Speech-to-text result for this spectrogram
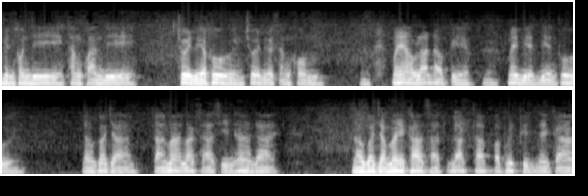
เป็นคนดีทำความดี ช่วยเหลือผู้อื่น ช่วยเหลือสังคม ไม่เอารัดเอาเปรียบ ไม่เบียดเบียนผู้อื่น เราก็จะสามารถรักษาศีลห้าได้ เราก็จะไม่ฆ่าสัตว์ลักทรัพย์ประพฤติผิดในการ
